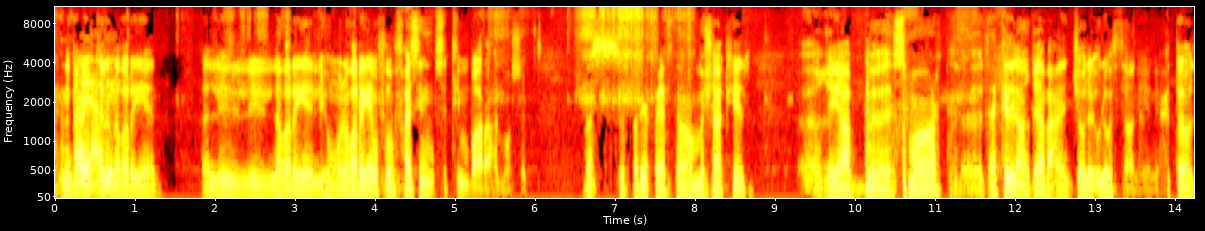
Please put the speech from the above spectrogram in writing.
إحنا قاعد نتكلم نظريا. اللي, اللي نظريا اللي هم نظريا المفروض فايزين 60 مباراة هالموسم. بس الفريق في اثناءهم مشاكل آه، غياب آه، سمارت. آه، تاكد الآن غيابه عن الجولة الأولى والثانية. يعني حتى لو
